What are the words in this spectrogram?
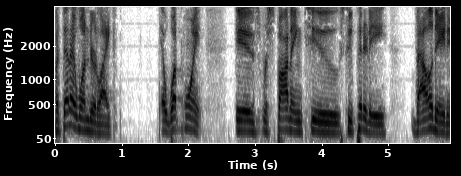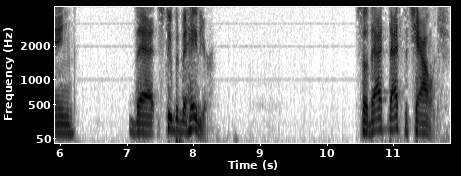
But then I wonder, like, at what point is responding to stupidity validating that stupid behavior? So that, that's the challenge.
